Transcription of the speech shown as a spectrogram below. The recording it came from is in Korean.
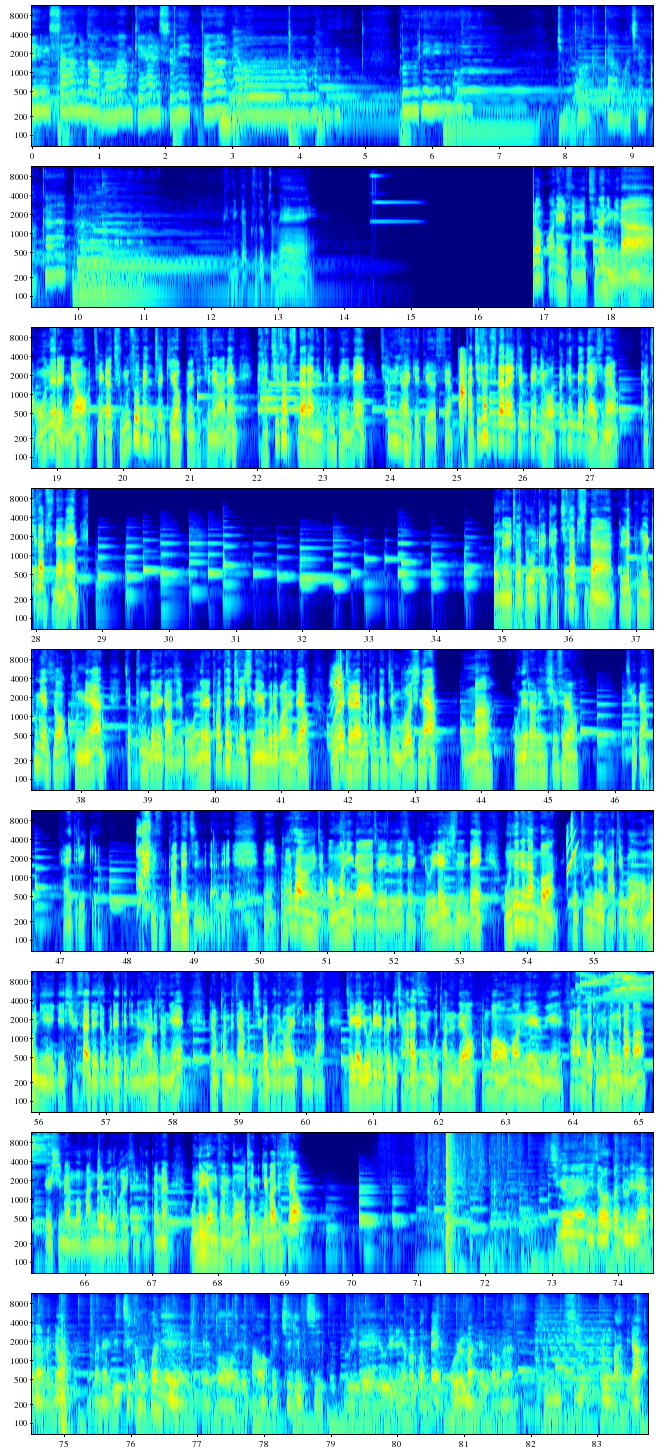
일상을 넘어 함께 할 수 있다면 우리 좀 더 가까워질 것 같아 그니까 구독 좀 해. 그럼 오늘 일상의 진원입니다. 오늘은요, 제가 중소벤처기업부에서 진행하는 같이 삽시다라는 캠페인에 참여하게 되었어요. 같이 삽시다라는 캠페인이 어떤 캠페인인지 아시나요? 같이 삽시다는 오늘 저도 그 같이 삽시다 플랫폼을 통해서 구매한 제품들을 가지고 오늘의 컨텐츠를 진행해 보려고 하는데요. 오늘 제가 해볼 컨텐츠는 무엇이냐? 엄마, 오늘 하루는 쉬세요. 제가 다 해드릴게요. 컨텐츠입니다. 네. 네. 항상 어머니가 저희를 위해서 이렇게 요리를 해주시는데 오늘은 한번 제품들을 가지고 어머니에게 식사 대접을 해드리는 하루 종일 그런 컨텐츠 한번 찍어보도록 하겠습니다. 제가 요리를 그렇게 잘하지는 못하는데요. 한번 어머니를 위해 사랑과 정성을 담아 열심히 한번 만들어 보도록 하겠습니다. 그러면 오늘 영상도 재밌게 봐주세요. 지금은 이제 어떤 요리를 할 거냐면요. 이번엔 리치 컴퍼니에서 이제 나온 배추김치로 이제 요리를 해볼 건데 뭐를 만들 거면 김치 볶음밥이랑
